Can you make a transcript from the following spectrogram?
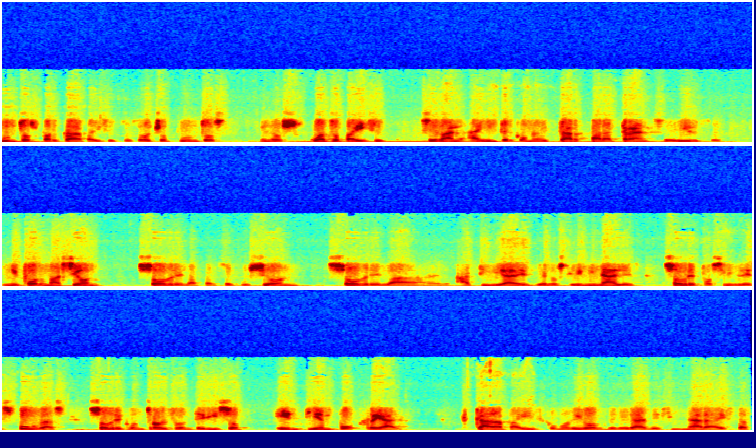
puntos por cada país, estos ocho puntos en los cuatro países, se van a interconectar para transferirse información sobre la persecución, sobre las eh, actividades de los criminales, sobre posibles fugas, sobre control fronterizo en tiempo real. Cada país, como digo, deberá designar a estas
